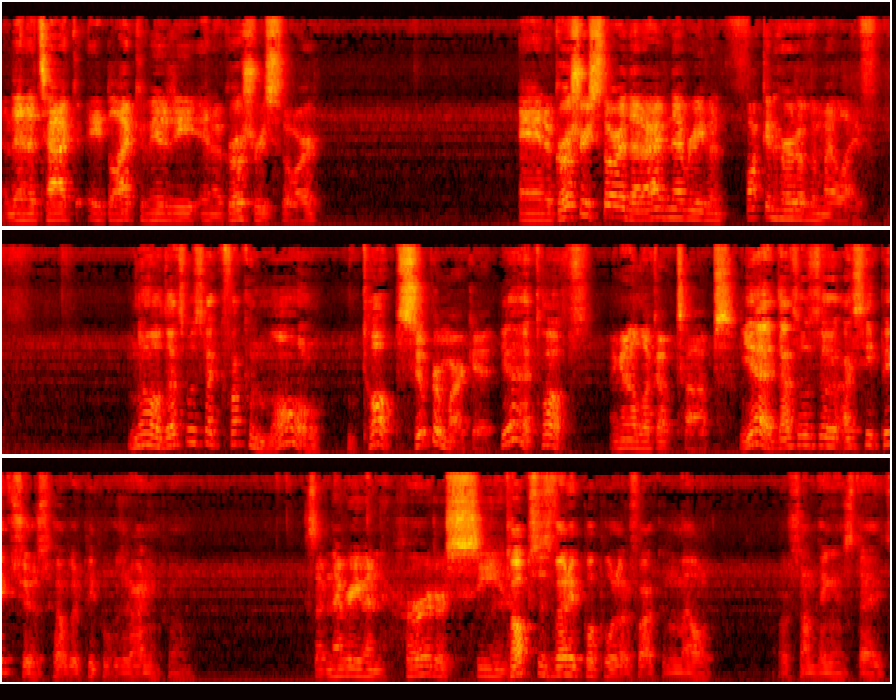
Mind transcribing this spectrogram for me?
and then attack a black community in a grocery store. And a grocery store that I've never even fucking heard of in my life. No, that was like fucking mall. Tops. Supermarket. Yeah, tops. I'm gonna look up tops. Yeah, that was. Uh, I see pictures how where people was running from. Because I've never even heard or seen. Tops is very popular fucking mall, or something in states.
